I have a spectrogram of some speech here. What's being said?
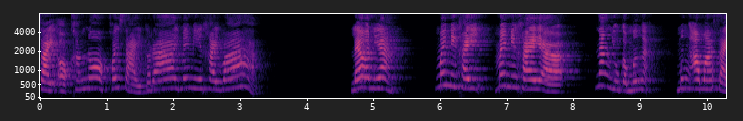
ใส่ออกข้างนอกค่อยใส่ก็ได้ ไม่มีใครว่า แล้วอันเนี้ยไม่มีใครไม่มีใครอะนั่งอยู่กับมึงอะ มึงเอามาใส่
